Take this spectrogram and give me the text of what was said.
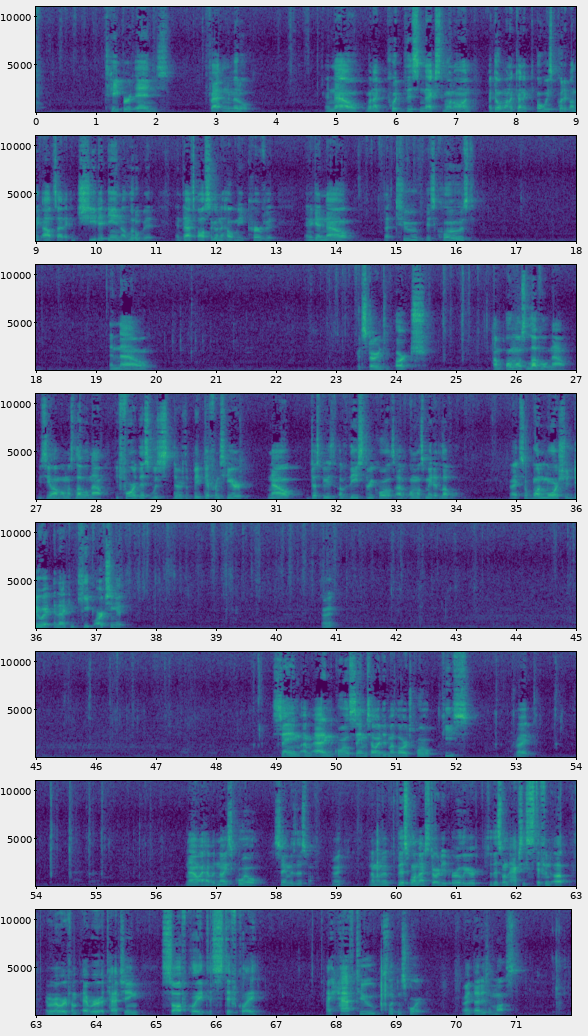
tapered ends, fat in the middle. And now when I put this next one on, I don't want to kind of always put it on the outside. I can cheat it in a little bit, and that's also going to help me curve it. And again, now that tube is closed. And now it's starting to arch. I'm almost level now. You see how I'm almost level now? Before this was, there's a big difference here. Now, just because of these three coils, I've almost made it level right? So one more should do it, and then I can keep arching it, all right? Same, I'm adding the coil same as how I did my large coil piece, right? Now I have a nice coil, same as this one, right? And I'm gonna, this one I started earlier, so this one actually stiffened up. And remember, if I'm ever attaching soft clay to stiff clay, I have to slip and score it, right? That is a must.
